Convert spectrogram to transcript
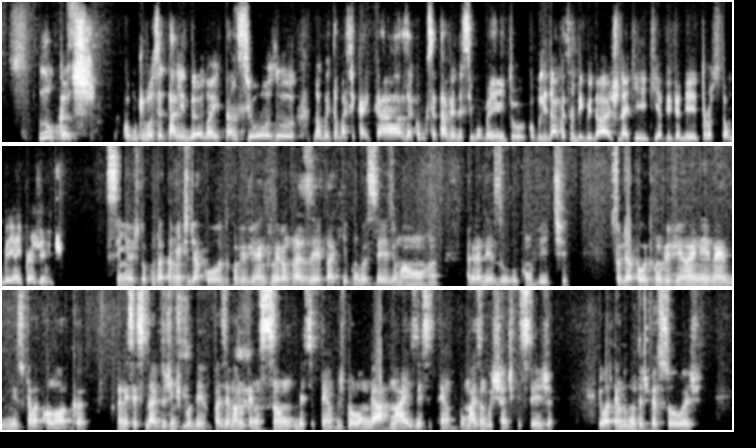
Lucas, como que você está lidando aí? Está ansioso? Não aguenta mais ficar em casa? Como que você está vendo esse momento? Como lidar com essa ambiguidade né, que, que a Viviane trouxe tão bem aí para gente? Sim, eu estou completamente de acordo com a Viviane. Primeiro é um prazer estar aqui com vocês e uma honra. Agradeço o convite. Estou de acordo com Viviane, né, nisso que ela coloca, na necessidade de a gente poder fazer a manutenção desse tempo, de prolongar mais esse tempo, por mais angustiante que seja. Eu atendo muitas pessoas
